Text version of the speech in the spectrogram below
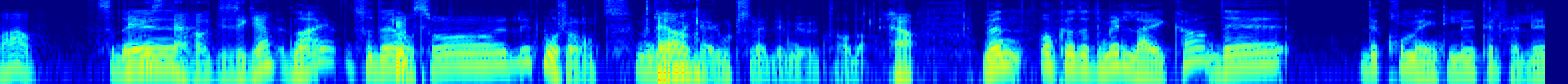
Wow. Så det, det, visste jeg faktisk ikke. Nei, så det er Kult. også litt morsomt. Men det ja. har ikke jeg gjort så veldig mye ut av, da. Ja. Men akkurat dette med Leica, det, det kom egentlig litt tilfeldig.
